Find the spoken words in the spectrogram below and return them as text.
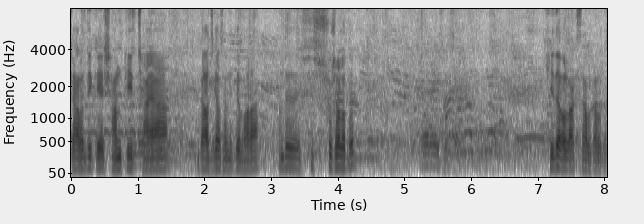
চারদিকে শান্তির ছায়া, গাছগাছালিতে ভরা। আমাদের শোষালো খিদাও লাগছে হালকা হালকা।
